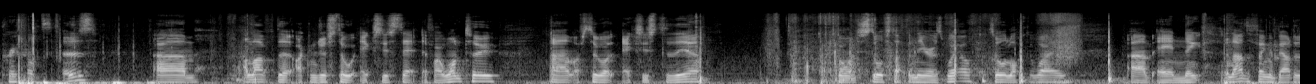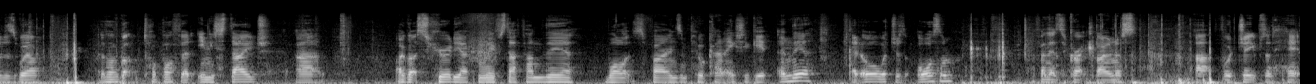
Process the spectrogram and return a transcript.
preference is. Um, I love that I can just still access that if I want to. Um, I've still got access to there. If I want to store stuff in there as well, it's all locked away um, and neat. Another thing about it as well, if I've got the top off at any stage, uh, I've got security, I can leave stuff under there wallets, phones, and people can't actually get in there at all, which is awesome. I think that's a great bonus uh, for Jeeps and, ha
